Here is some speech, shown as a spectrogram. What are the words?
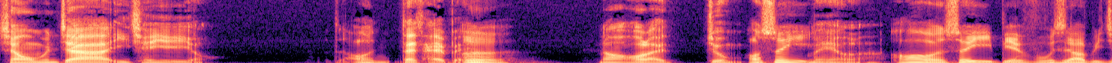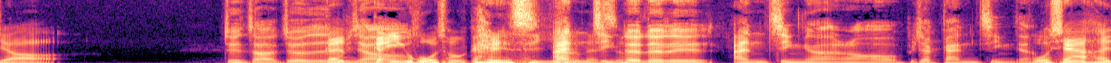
像我们家以前也有哦，在台北，嗯，然后后来就哦，所以没有了，哦，所以蝙蝠是要比较就你知道就是跟跟萤火虫概念是一样的，安静，对对对，安静啊，然后比较干净这样。我现在很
